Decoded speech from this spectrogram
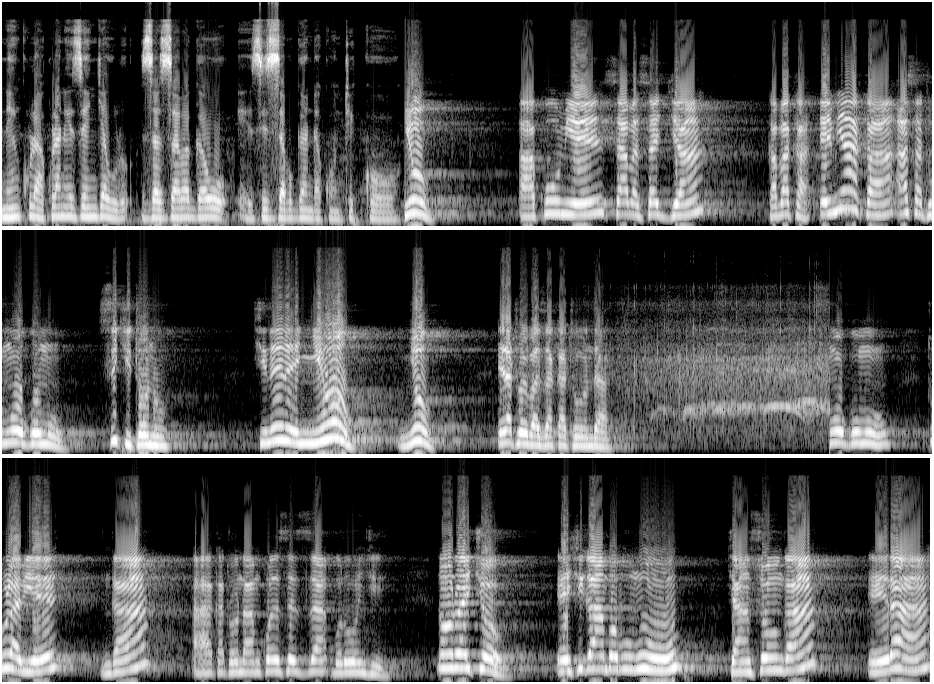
n'enkulaakulana ez'enjawulo zazzabagawo ezizza buganda ku ntikko. Nnyo akuumye ssaabasajja kabaka emyaka asatu mu ogumu si kitono. Kinene nnyo nnyo. Era twebaza katonda. Mu ogumu tulabye nga katonda amukozesezza bulungi. N'olwekyo ekigambo bumu kya nsonga era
